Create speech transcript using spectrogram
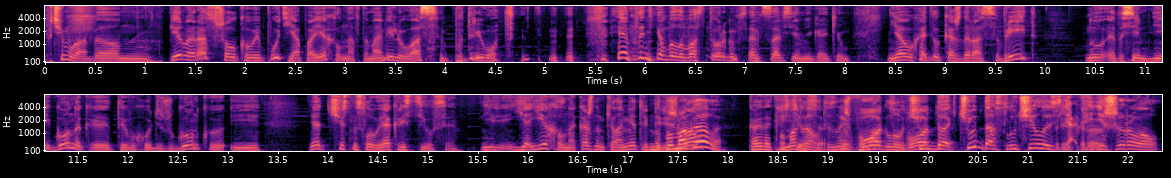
почему? Эм, первый раз в шелковый путь я поехал на автомобиле у вас Патриот. это не было восторгом совсем никаким. Я уходил каждый раз в рейд. Ну, это 7 дней гонок, и ты выходишь в гонку, и я, честное слово, я крестился. И я ехал на каждом километре, Ну, помогало, когда крестился? Помогало, ты знаешь, ну, помогло. Вот, чудо, чудо случилось, Прекрасно. я финишировал.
